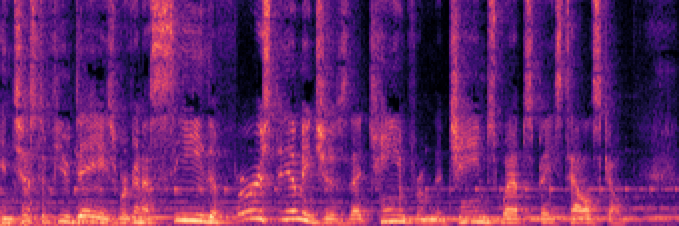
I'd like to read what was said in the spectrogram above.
In just a few days, we're going to see the first images that came from the James Webb Space Telescope.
